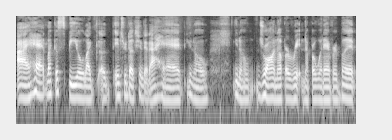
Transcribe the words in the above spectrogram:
I had like a spiel, like an introduction that I had, you know, you know, drawn up or written up or whatever, but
